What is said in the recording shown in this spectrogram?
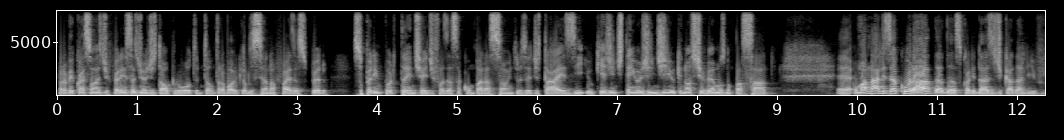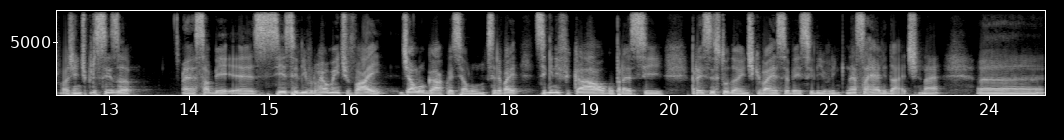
para ver quais são as diferenças de um edital para o outro. Então, o trabalho que a Luciana faz é super, super importante aí de fazer essa comparação entre os editais e, e o que a gente tem hoje em dia e o que nós tivemos no passado. É, uma análise acurada das qualidades de cada livro. A gente precisa é, saber é, se esse livro realmente vai dialogar com esse aluno, se ele vai significar algo para esse, esse estudante que vai receber esse livro nessa realidade, né? Uh,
